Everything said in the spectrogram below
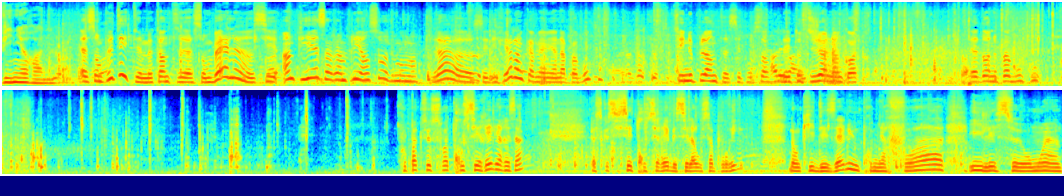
vigneronne. Elles sont petites, mais quand elles sont belles, c'est un pied, ça remplit un seau de moment. Là, euh, c'est différent quand même, il n'y en a pas beaucoup. C'est une plante, c'est pour ça. Elle est toute jeune encore. Elle donne pas beaucoup. faut pas que ce soit trop serré les raisins. Parce que si c'est trop serré, ben c'est là où ça pourrit. Donc il désèle une première fois, il laisse au moins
